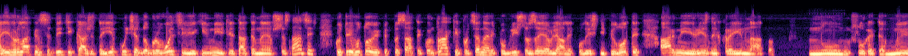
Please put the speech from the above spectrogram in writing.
А Ігор Лапін сидить і каже: та є куча добровольців, які вміють літати на F-16, котрі готові підписати контракт, і про це навіть публічно заявляли колишні пілоти армії різних країн НАТО. Ну слухайте, ми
